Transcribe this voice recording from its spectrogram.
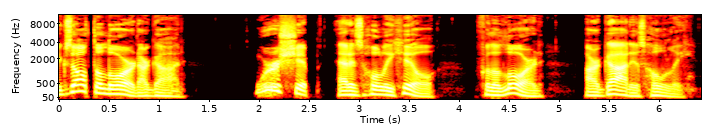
Exalt the Lord our God. Worship at his holy hill, for the Lord our God is holy.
